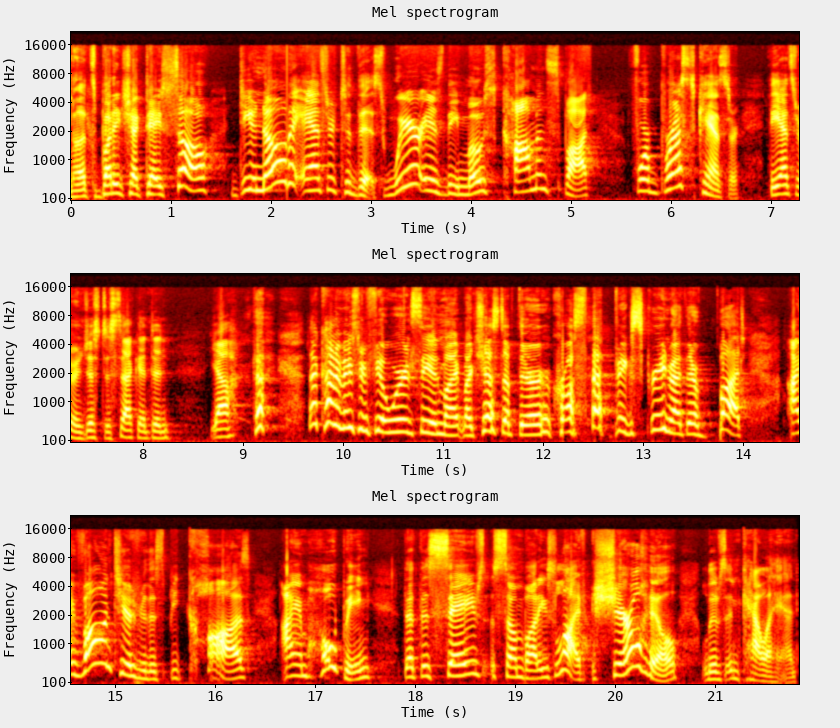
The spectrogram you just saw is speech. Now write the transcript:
Well, it's Buddy Check Day. So, do you know the answer to this? Where is the most common spot for breast cancer? The answer in just a second. And yeah, that, kind of makes me feel weird seeing my, my chest up there across that big screen right there. But I volunteered for this because I am hoping that this saves somebody's life. Cheryl Hill lives in Callahan,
